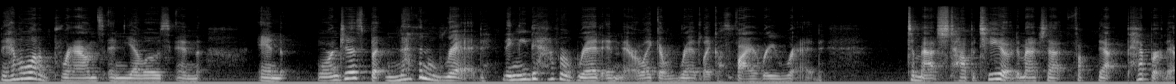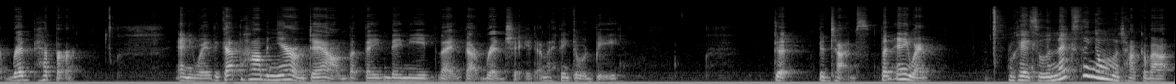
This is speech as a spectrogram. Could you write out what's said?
They have a lot of browns and yellows and and oranges, but nothing red. They need to have a red in there, like a red, like a fiery red to match Tapatio, to match that that pepper, that red pepper. Anyway, they got the habanero down, but they, they need like that red shade, and I think it would be good, good times. But anyway, okay, so the next thing I want to talk about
